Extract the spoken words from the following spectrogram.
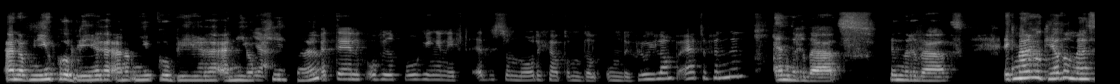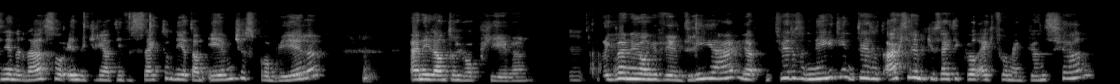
En opnieuw proberen en opnieuw proberen en niet opgeven. Ja, uiteindelijk, hoeveel pogingen heeft Edison nodig gehad om de, om de gloeilamp uit te vinden? Inderdaad, inderdaad. Ik merk ook heel veel mensen die inderdaad zo in de creatieve sector, die het dan eventjes proberen en die dan terug opgeven. Mm. Ik ben nu ongeveer drie jaar, ja, 2019, 2018 heb ik gezegd, ik wil echt voor mijn kunst gaan.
